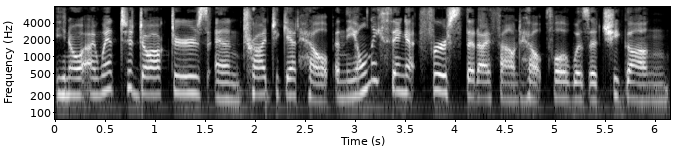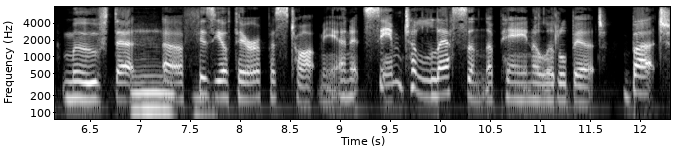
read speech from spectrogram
you know, I went to doctors and tried to get help. And the only thing at first that I found helpful was a Qigong move that mm. a physiotherapist taught me. And it seemed to lessen the pain a little bit. But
